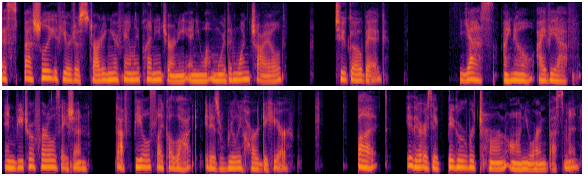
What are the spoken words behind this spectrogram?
especially if you're just starting your family planning journey and you want more than one child, to go big. Yes, I know, IVF, in vitro fertilization. That feels like a lot. It is really hard to hear. But there is a bigger return on your investment.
